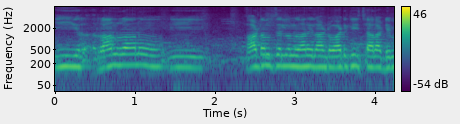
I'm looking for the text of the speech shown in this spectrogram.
ఈ రాను రాను ఈ ఆటం సెల్లున్ కానీ ఇలాంటి వాటికి చాలా డిమాండ్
